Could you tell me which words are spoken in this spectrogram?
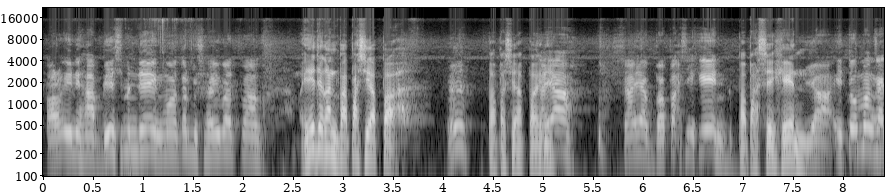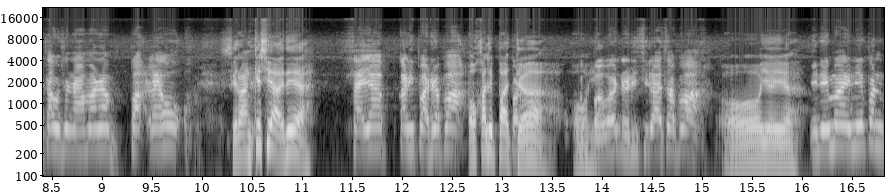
Kalau ini habis mending motor bisa lewat pak. Ini dengan bapak siapa? Hah? Bapak siapa ini? Saya saya Bapak Sikin. Bapak Sihin. Ya, itu mah nggak tahu namanya Pak Leo. Sirangkis ya dia? Saya Kalipada, Pak. Oh kali pada. Oh iya. Bawa dari Cilacap, Pak. Oh iya iya. Ini mah ini kan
